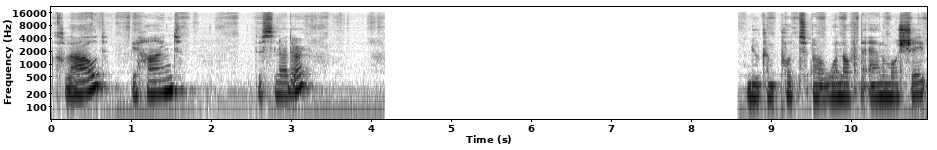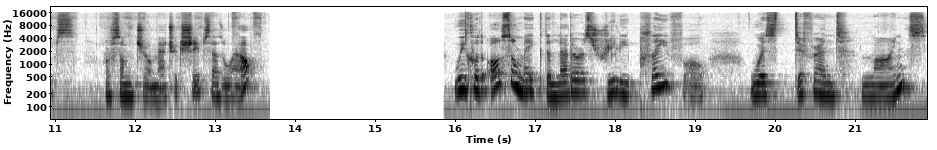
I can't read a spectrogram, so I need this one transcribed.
cloud behind this letter. You can put uh, one of the animal shapes or some geometric shapes as well. We could also make the letters really playful with different lines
